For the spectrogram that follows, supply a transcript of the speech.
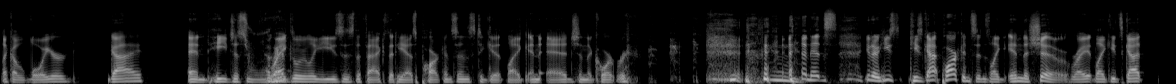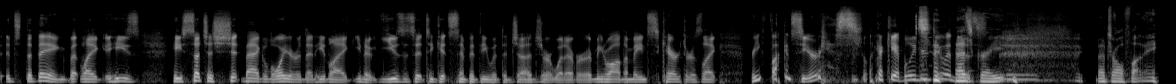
like a lawyer guy. And he just regularly uses the fact that he has Parkinson's to get like an edge in the courtroom. Mm. and it's you know he's he's got Parkinson's like in the show, right? Like he's got it's the thing, but like he's he's such a shitbag lawyer that he like you know uses it to get sympathy with the judge or whatever. And meanwhile, the main character is like, "Are you fucking serious? like I can't believe you're doing That's this." That's great. That's all funny.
